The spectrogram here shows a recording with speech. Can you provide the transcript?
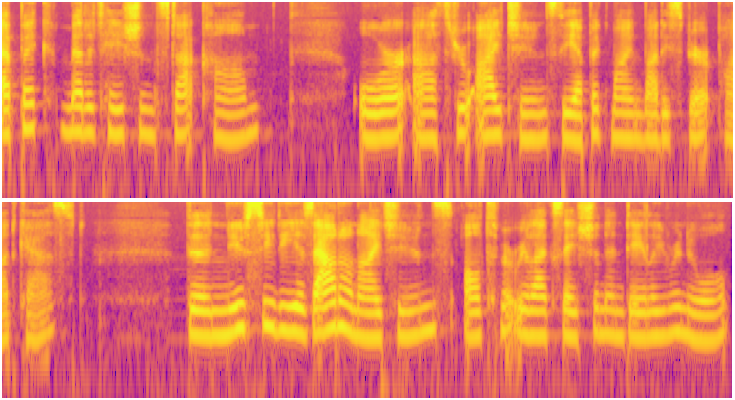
epicmeditations.com, or uh, through iTunes, the Epic Mind Body Spirit podcast. The new CD is out on iTunes, Ultimate Relaxation and Daily Renewal,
